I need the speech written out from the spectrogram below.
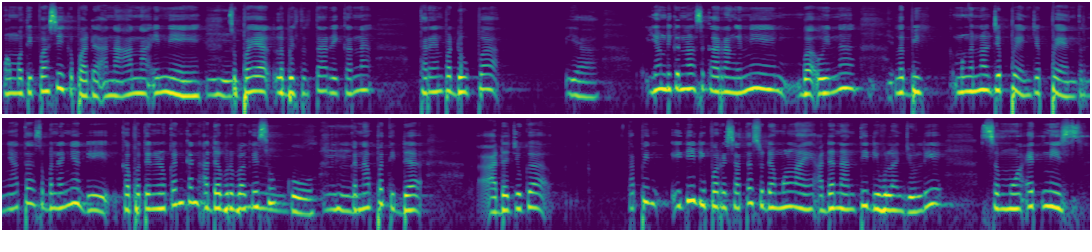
memotivasi kepada anak-anak ini supaya lebih tertarik karena tarian pedupa ya yang dikenal sekarang ini Mbak Wina lebih mengenal Jepen, Jepen. Ternyata sebenarnya di Kabupaten Nunukan kan ada berbagai suku. Kenapa tidak ada juga tapi ini di pariwisata sudah mulai. Ada nanti di bulan Juli semua etnis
